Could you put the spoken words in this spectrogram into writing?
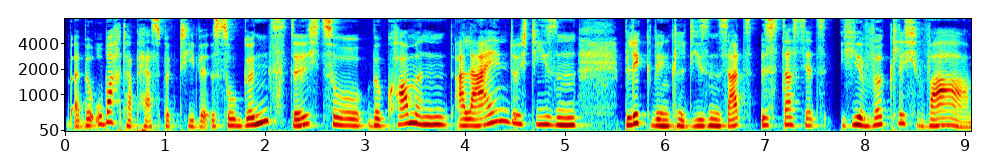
Beobachterperspektive ist so günstig zu bekommen, allein durch diesen Blickwinkel, diesen Satz, ist das jetzt hier wirklich wahr?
